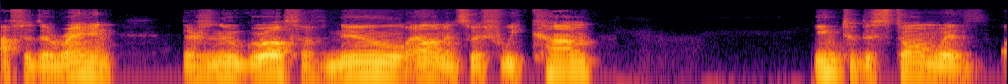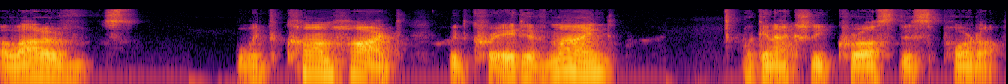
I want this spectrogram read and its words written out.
after the rain, there's new growth of new elements. So if we come into the storm with a lot of with calm heart with creative mind, we can actually cross this portal.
